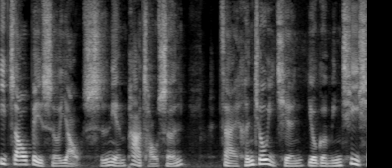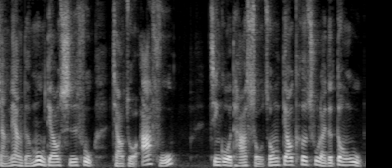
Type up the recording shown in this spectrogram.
一朝被蛇咬，十年怕草绳。在很久以前，有个名气响亮的木雕师傅，叫做阿福。经过他手中雕刻出来的动物，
